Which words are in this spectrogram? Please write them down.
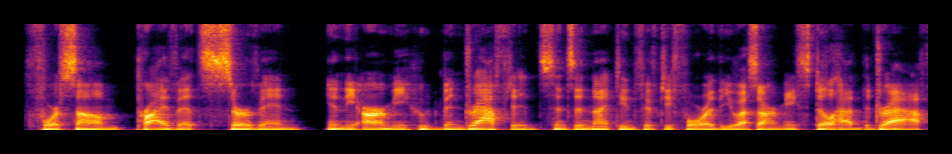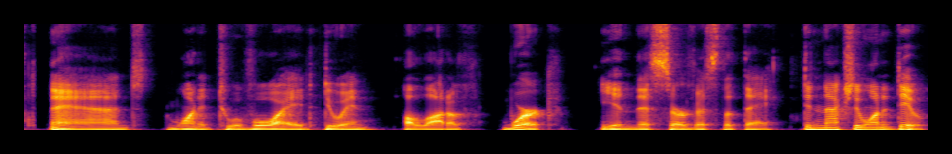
for some privates serving in the army who'd been drafted since in 1954 the US Army still had the draft and wanted to avoid doing a lot of work in this service that they didn't actually want to do.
